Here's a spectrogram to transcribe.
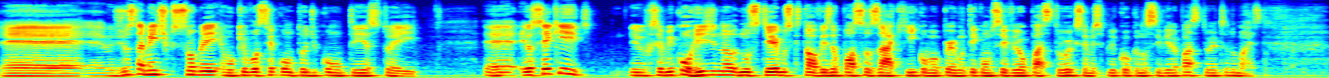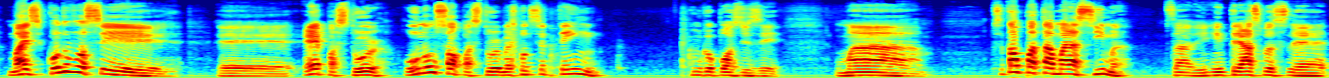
É, justamente sobre o que você contou de contexto aí. É, eu sei que você me corrige no, nos termos que talvez eu possa usar aqui, como eu perguntei como você virou pastor, que você me explicou que não se vira pastor e tudo mais. Mas quando você é, é pastor, ou não só pastor, mas quando você tem, como que eu posso dizer, uma. Você está um patamar acima, sabe? Entre aspas, é,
